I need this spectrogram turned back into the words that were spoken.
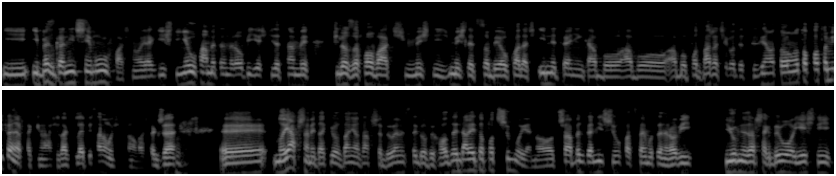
i, i bezgranicznie mu ufać. No, jak, jeśli nie ufamy trenerowi, jeśli zaczynamy filozofować, myśleć, myśleć sobie, układać inny trening albo, albo, albo podważać jego decyzję, no to, no to po co mi trener w takim razie, tak? Lepiej samemu się trenować. Także yy, no ja przynajmniej takiego zdania zawsze byłem, z tego wychodzę i dalej to podtrzymuję. No, trzeba bezgranicznie ufać swojemu trenerowi, i u mnie zawsze tak było. Jeśli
